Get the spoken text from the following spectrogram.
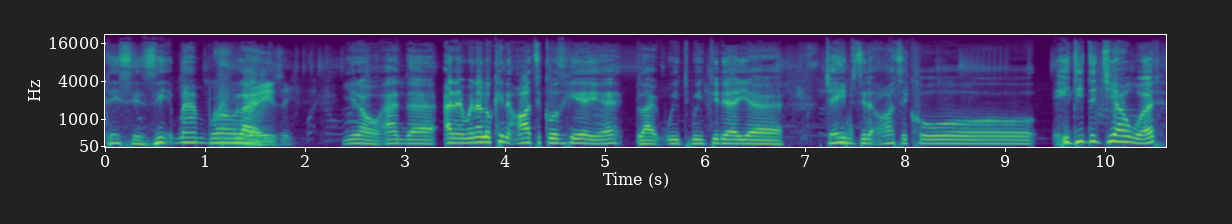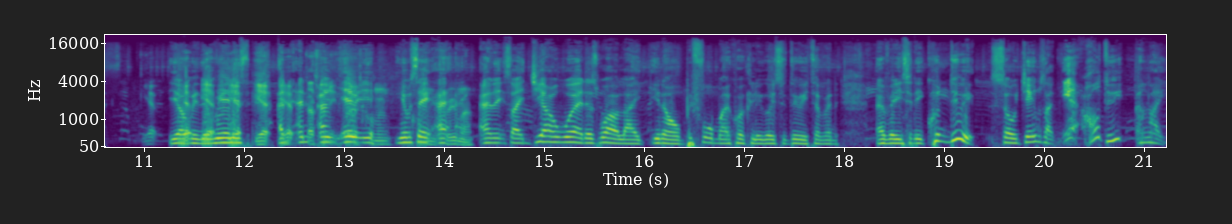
this is it, man, bro. Like Crazy. you know, and uh, and then when I look in the articles here, yeah, like we we did a uh, James did an article. He did the GL word. Yep. You know what I Yep, mean? The yep, realist. yep, yep, and, yep. and, That's when and, it you know what I'm saying? through, and, and it's like GL word as well. Like, you know, before Michael Quickly used to do it, and then, and then he said he couldn't do it. So James like, yeah, I'll do it. I'm like,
